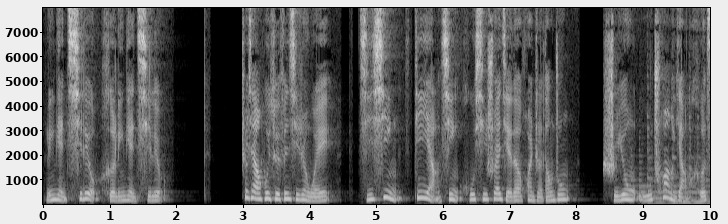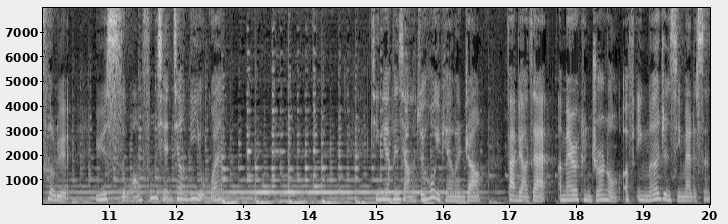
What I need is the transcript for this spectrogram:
零点七六和零点七六。这项荟萃分析认为，急性低氧性呼吸衰竭的患者当中，使用无创氧合策略与死亡风险降低有关。今天分享的最后一篇文章。发表在《American Journal of Emergency Medicine》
